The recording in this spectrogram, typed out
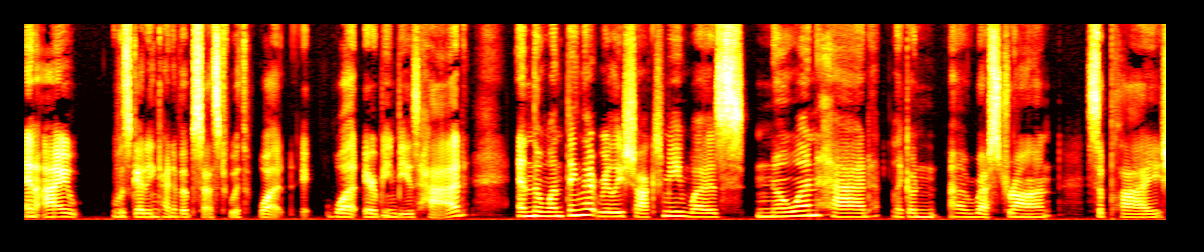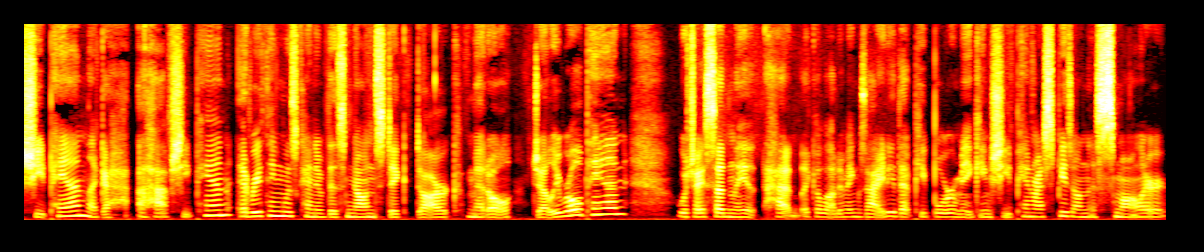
and i was getting kind of obsessed with what what airbnbs had and the one thing that really shocked me was no one had like a, a restaurant supply sheet pan, like a, a half sheet pan. Everything was kind of this non-stick dark metal jelly roll pan, which I suddenly had like a lot of anxiety that people were making sheet pan recipes on this smaller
